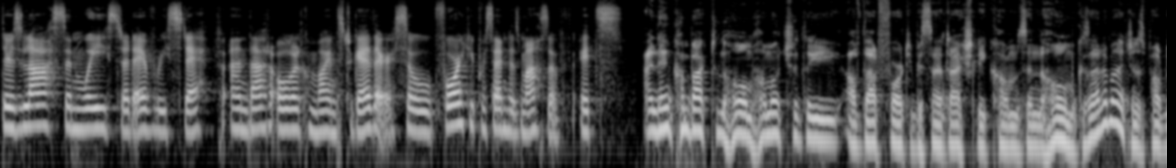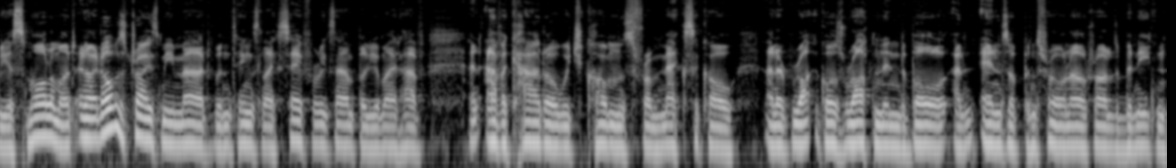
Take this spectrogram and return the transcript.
there's loss and waste at every step and that all combines together. So 40% is massive. It's and then come back to the home. How much of the of that forty percent actually comes in the home? Because I'd imagine it's probably a small amount. And it always drives me mad when things like, say, for example, you might have an avocado which comes from Mexico and it rot- goes rotten in the bowl and ends up and thrown out rather than been eaten,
